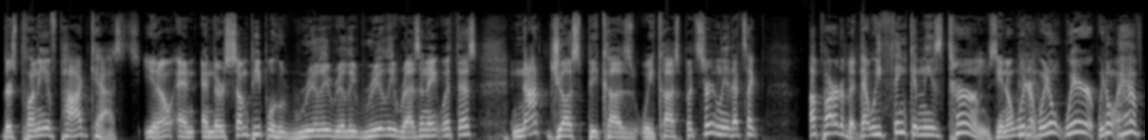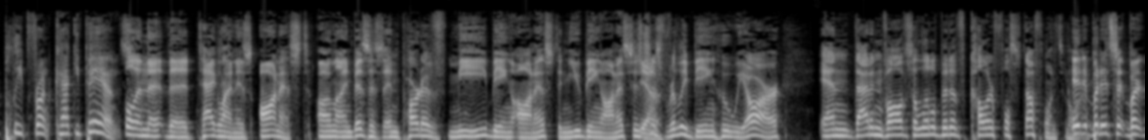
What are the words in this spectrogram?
There's plenty of podcasts, you know, and and there's some people who really really really resonate with this, not just because we cuss, but certainly that's like a part of it that we think in these terms, you know. We don't we don't wear we don't have pleat front khaki pants. well and the, the tagline is honest online business and part of me being honest and you being honest is Yeah. just really being who we are and that involves a little bit of colorful stuff once in a while It, but it's but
